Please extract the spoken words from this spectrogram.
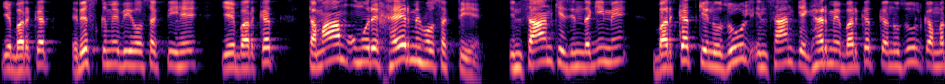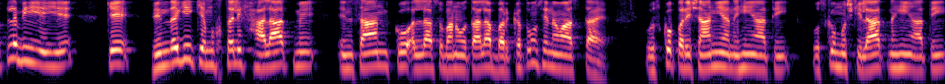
یہ برکت رزق میں بھی ہو سکتی ہے، یہ برکت تمام عمر خیر میں ہو سکتی ہے۔ انسان کی زندگی میں برکت کے نزول، انسان کے گھر میں برکت کا نزول کا مطلب ہی یہی ہے کہ زندگی کے مختلف حالات میں انسان کو اللہ سبحانہ و تعالیٰ برکتوں سے نوازتا ہے۔ اس کو پریشانیاں نہیں آتی اس کو مشکلات نہیں آتی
